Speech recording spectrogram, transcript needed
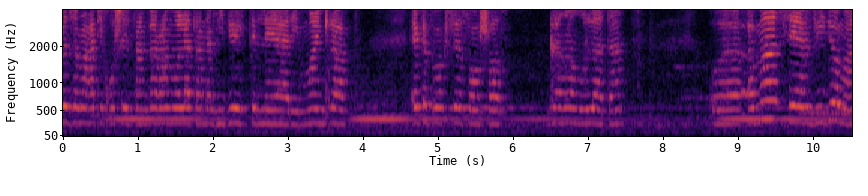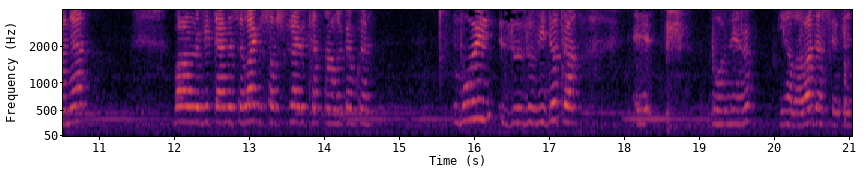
بە جەماعەتی خۆشەویستان گەڕام وڵاتان لە ڤیددیوەکتر لە یاری ماینکرافت ئێکس وەک سێ ساڵ شاست گەڵام وڵاتان ئەمە سێ ڤیددیۆمانە بەڵام لە بیتانە سە لایک و سابسکرایبی کەناڵەکەم بکەن بۆی زوو زوو ڤیددیۆ تا بۆ نێرم یاڵاوا دەست پێکەی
